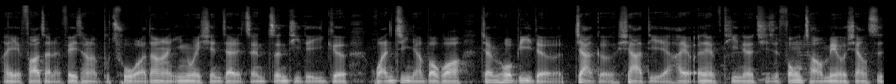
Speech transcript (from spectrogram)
啊，也发展的非常的不错啊。当然，因为现在的整整体的一个环境啊，包括加密货币的价格下跌啊，还有 NFT 呢，其实。风潮没有像是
